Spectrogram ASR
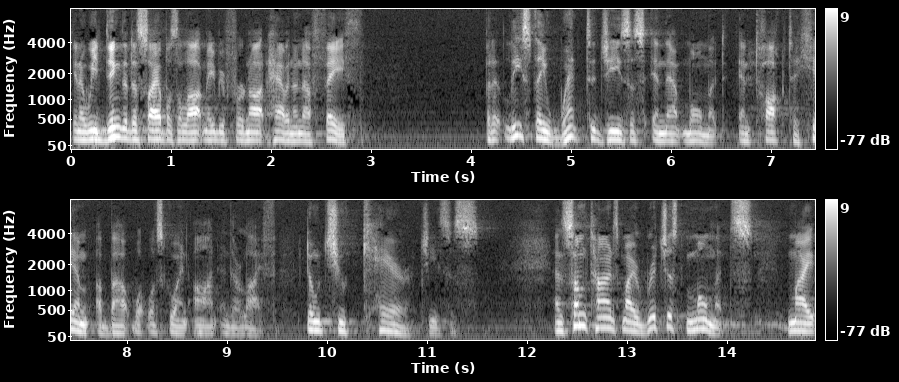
You know, we ding the disciples a lot maybe for not having enough faith, but at least they went to Jesus in that moment and talked to him about what was going on in their life. Don't you care, Jesus? And sometimes my richest moments, my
